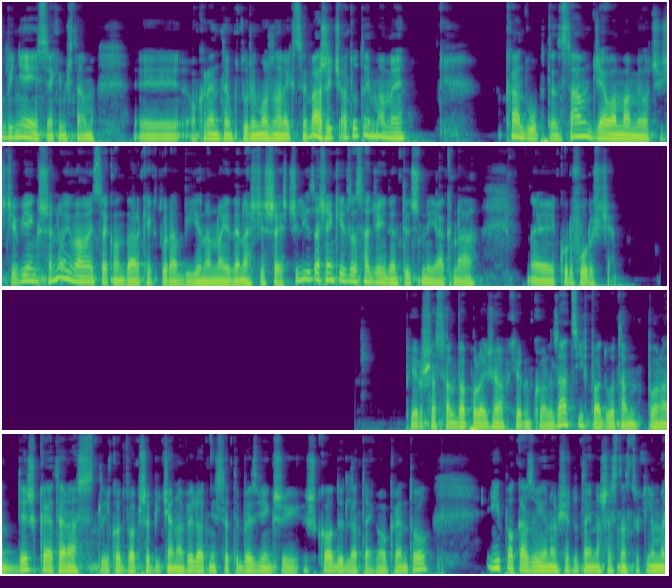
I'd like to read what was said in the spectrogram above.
sobie nie jest jakimś tam y, okrętem, który można lekceważyć, a tutaj mamy kadłub ten sam, działa mamy oczywiście większe, no i mamy sekundarkę, która bije nam na 11,6, czyli zasięg jest w zasadzie identyczny jak na Kurfurście. Pierwsza salwa poleciała w kierunku Alzacji, wpadło tam ponad dyszkę, teraz tylko dwa przebicia na wylot, niestety bez większej szkody dla tego okrętu. I pokazuje nam się tutaj na 16 km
